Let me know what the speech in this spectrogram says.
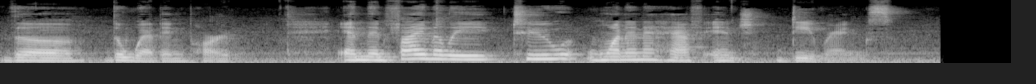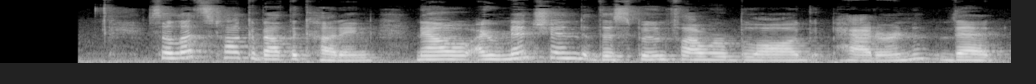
the, the webbing part. And then finally, two one and a half inch D-rings. So let's talk about the cutting. Now, I mentioned the Spoonflower blog pattern that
